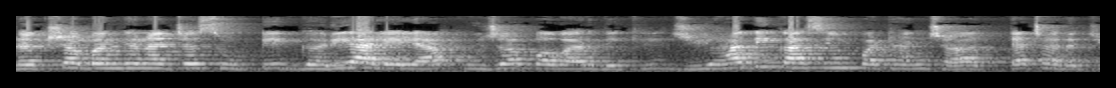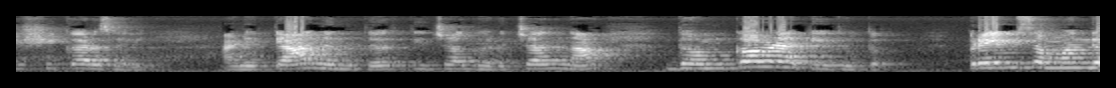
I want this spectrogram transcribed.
रक्षाबंधनाच्या सुट्टीत घरी आलेल्या पूजा पवार देखील जिहादी कासिम पठाणच्या अत्याचाराची शिकार झाली आणि त्यानंतर तिच्या घरच्यांना धमकावण्यात येत होतं. प्रेम संबंध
